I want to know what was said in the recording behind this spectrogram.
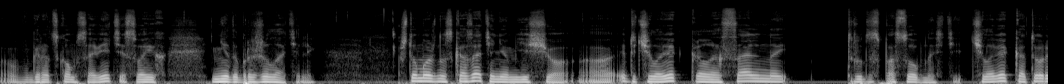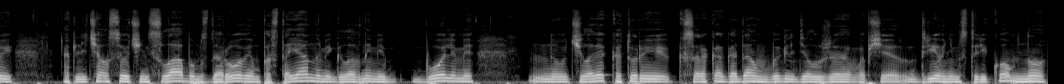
в городском совете своих недоброжелателей. Что можно сказать о нем еще? А, это человек колоссальной трудоспособности. Человек, который отличался очень слабым здоровьем, постоянными головными болями. Ну, человек, который к 40 годам выглядел уже вообще древним стариком, но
